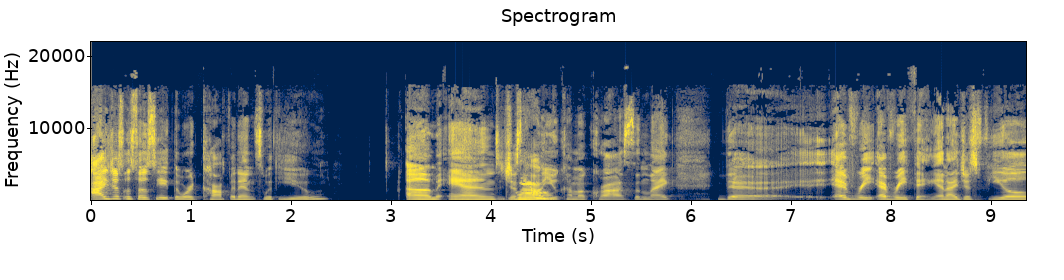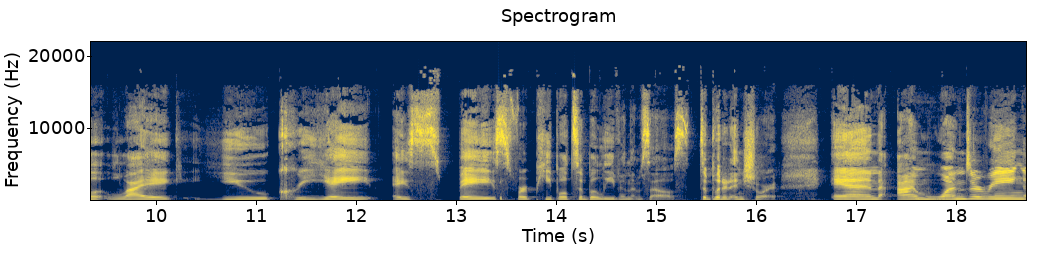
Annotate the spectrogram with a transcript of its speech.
I just associate the word confidence with you um and just wow. how you come across and like the every everything and i just feel like you create a space for people to believe in themselves, to put it in short. And I'm mm-hmm. wondering,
